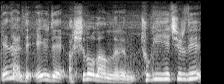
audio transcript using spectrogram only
Genelde evde aşılı olanların çok iyi geçirdiği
